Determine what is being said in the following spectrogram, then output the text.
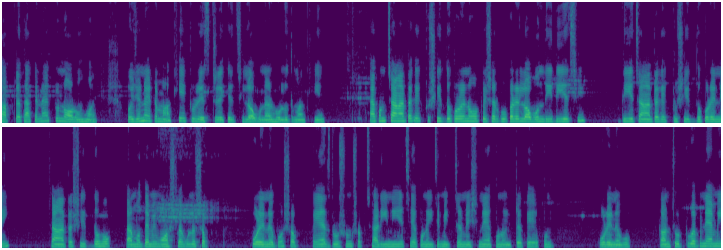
ভাবটা থাকে না, একটু নরম হয়। ওই জন্য এটা মাখিয়ে একটু রেস্টে রেখেছি লবণ আর হলুদ মাখিয়ে। এখন চানাটাকে একটু সিদ্ধ করে নেব। প্রেশার কুকারে লবণ দিয়ে দিয়েছি। দিয়ে চানাটাকে একটু সিদ্ধ করে নিই। চানাটা সিদ্ধ হোক। তার মধ্যে আমি মশলাগুলো সব করে নেব। সব পেঁয়াজ, রসুন সব ছাড়িয়ে নিয়েছি। এখন এই যে মিক্সচার মেশিনে এখন ওইটাকে এখন করে নেব। কারণ ছোট্টু বাবিনে আমি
